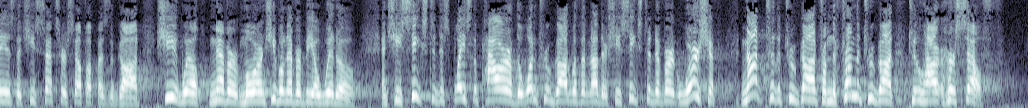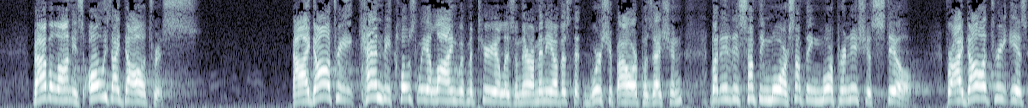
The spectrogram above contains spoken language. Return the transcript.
is, that she sets herself up as the God. She will never mourn. She will never be a widow. And she seeks to displace the power of the one true God with another. She seeks to divert worship, not to the true God, from the, from the true God to her, herself. Babylon is always idolatrous. Now, idolatry can be closely aligned with materialism. There are many of us that worship our possession, but it is something more, something more pernicious still. For idolatry is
